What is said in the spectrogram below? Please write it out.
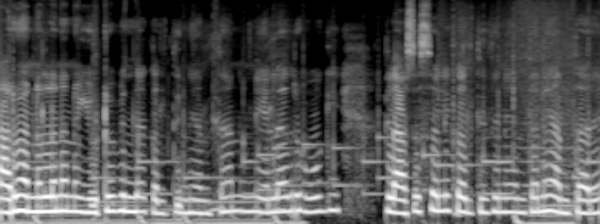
ಯಾರೂ ಅನ್ನಲ್ಲ, ನಾನು ಯೂಟ್ಯೂಬಿಂದ ಕಲ್ತೀನಿ ಅಂತ. ನಾನು ಎಲ್ಲಾದರೂ ಹೋಗಿ ಕ್ಲಾಸಸ್ಸಲ್ಲಿ ಕಲ್ತಿದ್ದೀನಿ ಅಂತಲೇ ಅಂತಾರೆ.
